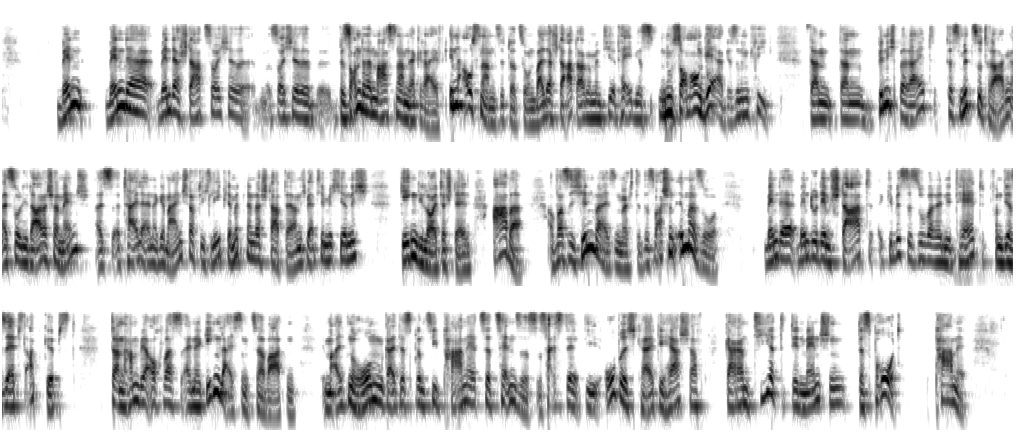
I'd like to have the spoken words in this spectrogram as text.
Wenn, wenn, der, wenn der Staat solche, solche besonderen Maßnahmen ergreift, in Ausnahmesituationen, weil der Staat argumentiert, hey, wir, nous sommes en guerre, wir sind im Krieg, dann, dann bin ich bereit, das mitzutragen als solidarischer Mensch, als Teil einer Gemeinschaft. Ich lebe hier mitten in der Stadt ja, und ich werde mich hier nicht gegen die Leute stellen. Aber auf was ich hinweisen möchte, das war schon immer so. Wenn, der, wenn du dem Staat gewisse Souveränität von dir selbst abgibst, dann haben wir auch was, eine Gegenleistung zu erwarten. Im alten Rom galt das Prinzip pane circenses. Das heißt, die Obrigkeit, die Herrschaft garantiert den Menschen das Brot. Pane.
